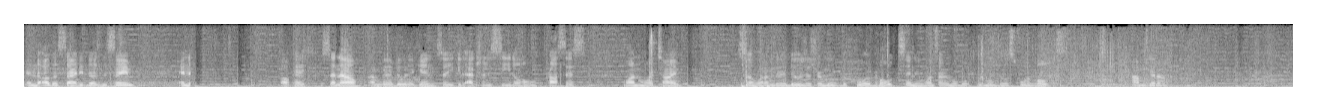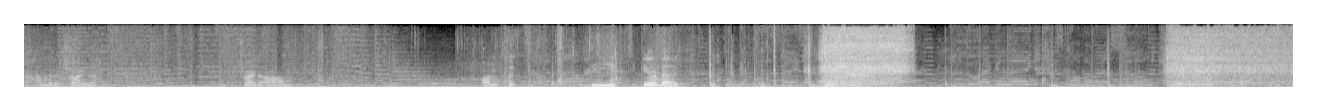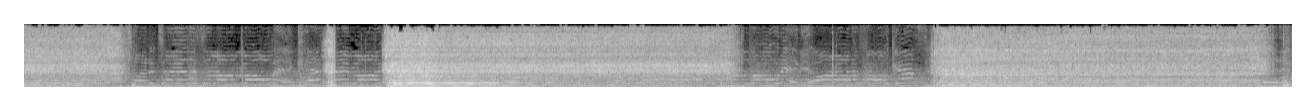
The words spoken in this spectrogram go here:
and the other side it does the same. And okay, so now I'm gonna do it again so you could actually see the whole process one more time. So what I'm gonna do is just remove the four bolts, and then once I remove remove those four bolts, I'm gonna I'm gonna try to try to um unclip the airbag.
